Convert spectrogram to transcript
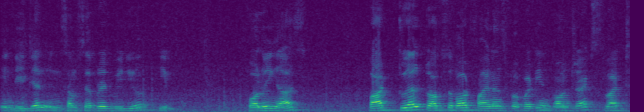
in detail in some separate video. Keep following us part 12 talks about finance property and contracts. But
